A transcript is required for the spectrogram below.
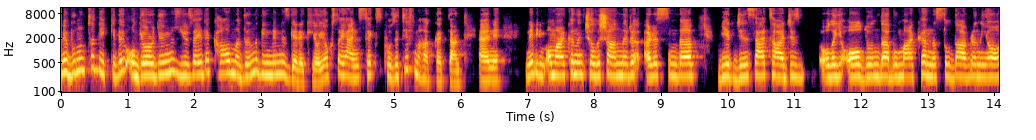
Ve bunun tabii ki de o gördüğümüz yüzeyde kalmadığını bilmemiz gerekiyor. Yoksa yani seks pozitif mi hakikaten? Yani ne bileyim o markanın çalışanları arasında bir cinsel taciz olayı olduğunda bu marka nasıl davranıyor,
